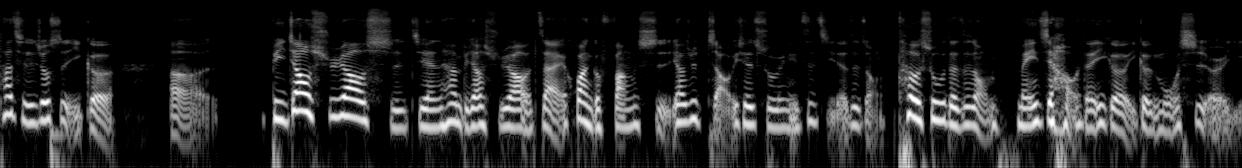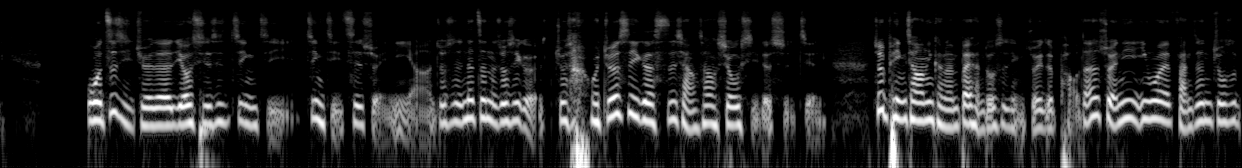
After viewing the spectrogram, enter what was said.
它其实就是一个呃比较需要时间，和比较需要再换个方式，要去找一些属于你自己的这种特殊的这种美角的一个一个模式而已。我自己觉得，尤其是近几近几次水逆啊，就是那真的就是一个，就是我觉得是一个思想上休息的时间。就平常你可能被很多事情追着跑，但是水逆因为反正就是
